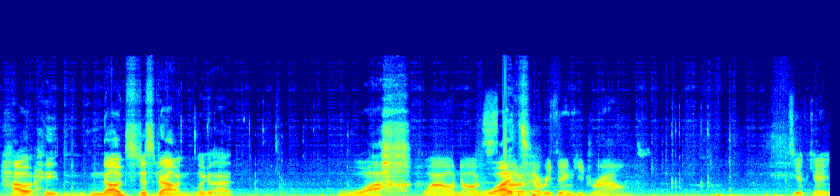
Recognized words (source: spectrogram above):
How he Nugs just drowned. Look at that. Wow. Wow, Nugs. What? Out of everything, he drowns. CFK?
